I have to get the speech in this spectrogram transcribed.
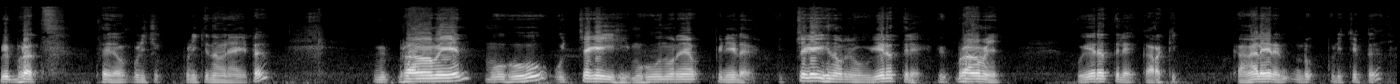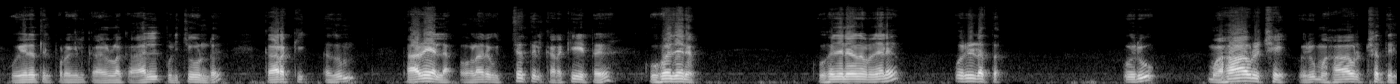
വിഭ്രത് പിടിച്ചു. പിടിക്കുന്നവനായിട്ട്. വിഭ്രാമയൻ മുഹു ഉച്ചകൈഹി. മുഹു എന്ന് പറഞ്ഞാൽ പിന്നീട് ഉച്ചകൈഹി എന്ന് പറഞ്ഞാൽ ഉയരത്തിൽ വിഭ്രാമയൻ ഉയരത്തിൽ കറക്കി കാലെ രണ്ടു പിടിച്ചിട്ട് ഉയരത്തിൽ പുറകിൽ കാലുള്ള കാലിൽ പിടിച്ചുകൊണ്ട് കറക്കി അതും താഴെയല്ല വളരെ ഉച്ചത്തിൽ കറക്കിയിട്ട് കുഹജന. കുഹജന എന്ന് പറഞ്ഞാൽ ഒരിടത്ത്. ഒരു മഹാവൃക്ഷേ ഒരു മഹാവൃക്ഷത്തിൽ.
